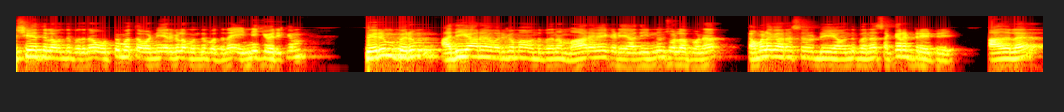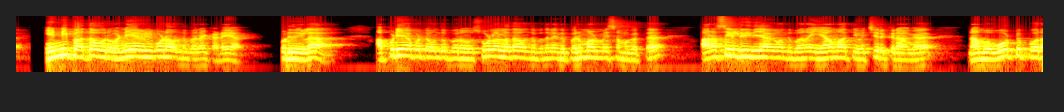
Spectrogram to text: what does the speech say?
விஷயத்துல வந்து பாத்தீங்கன்னா ஒட்டுமொத்த வன்னியர்களும் வந்து பாத்தீங்கன்னா இன்னைக்கு வரைக்கும் பெரும் பெரும் அதிகார வர்க்கமா வந்து பாத்தீங்கன்னா மாறவே கிடையாது. இன்னும் சொல்ல போனா தமிழக அரசுடைய வந்து பாத்தீங்கன்னா செக்ரட்டரியேட்டரி அதுல எண்ணி பார்த்தா ஒரு வன்னியர்கள் கூட வந்து பாத்தீங்கன்னா கிடையாது. புரியுதுங்களா? அப்படியாப்பட்ட வந்து சூழல்ல தான் வந்து பாத்தீங்கன்னா இந்த பெரும்பான்மை சமூகத்தை அரசியல் ரீதியாக வந்து பாத்தீங்கன்னா ஏமாத்தி வச்சிருக்கிறாங்க. நம்ம ஓட்டு போற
